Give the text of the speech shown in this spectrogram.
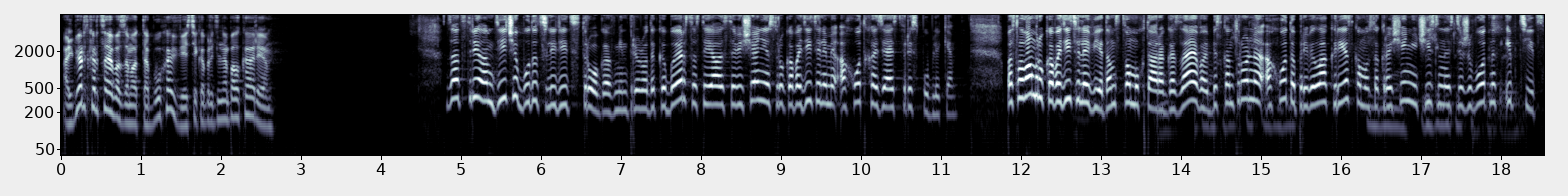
Альберт Карцаева, Замат Табуха, Вести Кабардино-Балкария. За отстрелом дичи будут следить строго. В Минприроды КБР состоялось совещание с руководителями охотхозяйств республики. По словам руководителя ведомства Мухтара Газаева, бесконтрольная охота привела к резкому сокращению численности животных и птиц.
